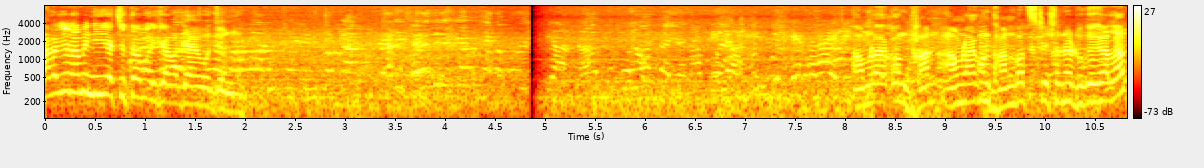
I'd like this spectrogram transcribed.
আরেকজন আমি নিয়ে যাচ্ছি তো আমার যাওয়া যায় ওর জন্য। আমরা এখন ধান আমরা এখন ধানবাদ স্টেশনে ঢুকে গেলাম।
